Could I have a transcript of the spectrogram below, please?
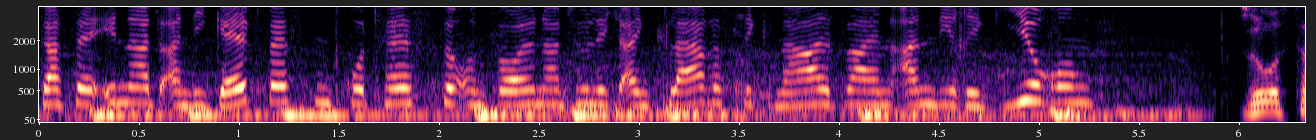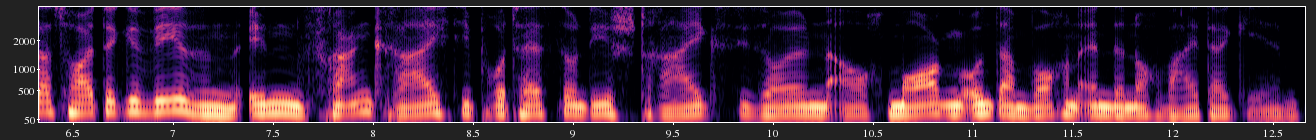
Das erinnert an die Gelbwestenproteste und soll natürlich ein klares Signal sein an die Regierung, so ist das heute gewesen. In Frankreich die Proteste und die Streiks, die sollen auch morgen und am Wochenende noch weitergehen.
